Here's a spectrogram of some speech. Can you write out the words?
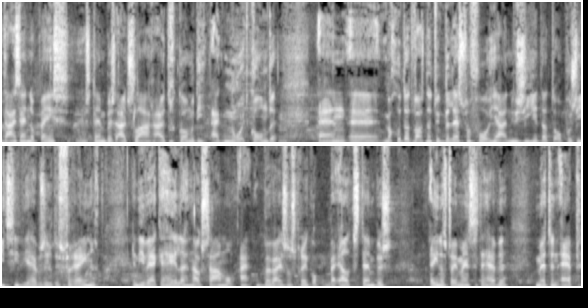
Daar zijn opeens stembusuitslagen uitgekomen die eigenlijk nooit konden. En, eh, maar goed, dat was natuurlijk de les van vorig jaar. Nu zie je dat de oppositie, die hebben zich dus verenigd. En die werken heel erg nauw samen om eh, bij wijze van spreken op, bij elke stembus één of twee mensen te hebben. Met een app.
